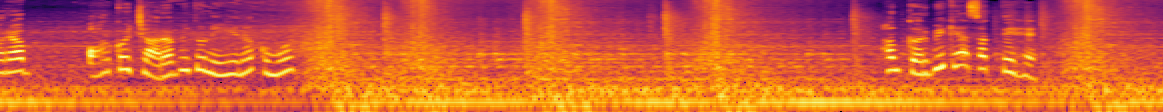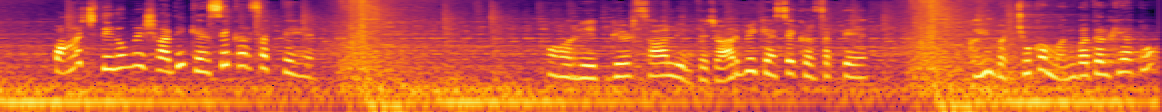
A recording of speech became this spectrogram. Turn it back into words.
और अब और कोई चारा भी तो नहीं है ना, कुमार? हम कर भी क्या सकते हैं? पाँच दिनों में शादी कैसे कर सकते हैं? और एक डेढ़ साल इंतज़ार भी कैसे कर सकते हैं? कहीं बच्चों का मन बदल गया तो?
